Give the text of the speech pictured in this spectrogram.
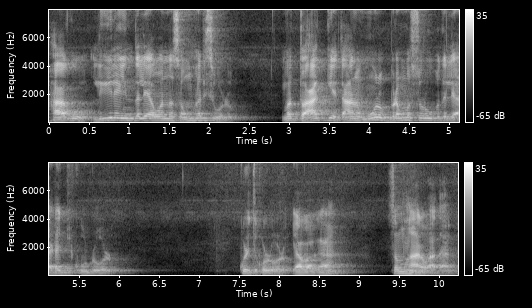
ಹಾಗೂ ಲೀಲೆಯಿಂದಲೇ ಅವನ್ನು ಸಂಹರಿಸುವಳು ಮತ್ತು ಆಕೆ ತಾನು ಮೂರು ಬ್ರಹ್ಮಸ್ವರೂಪದಲ್ಲಿ ಅಡಗಿ ಕೂಡುವಳು ಕುಳಿತುಕೊಳ್ಳುವಳು. ಯಾವಾಗ? ಸಂಹಾರವಾದಾಗ.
